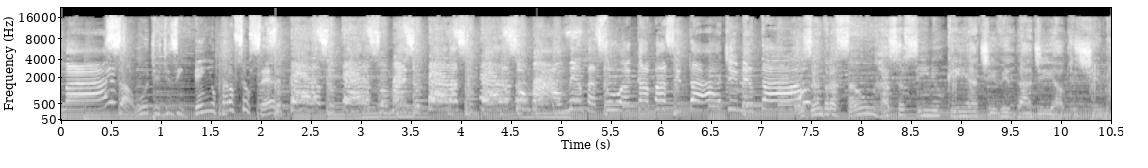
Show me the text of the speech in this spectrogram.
mais. Saúde e desempenho para o seu cérebro. Supera, supera, sou mais, supera, supera, sou mais. Aumenta a sua capacidade mental. Concentração, raciocínio, criatividade e autoestima.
